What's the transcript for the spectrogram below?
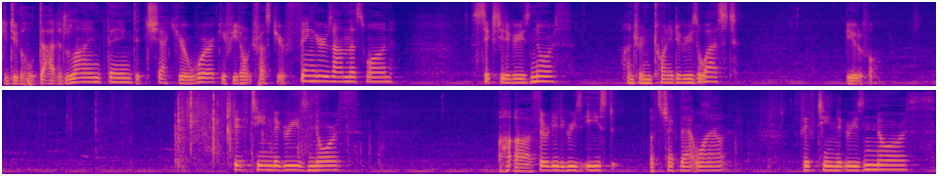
You do the whole dotted line thing to check your work if you don't trust your fingers on this one. 60 degrees north, 120 degrees west. Beautiful. 15 degrees north, uh, 30 degrees east. Let's check that one out. 15 degrees north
